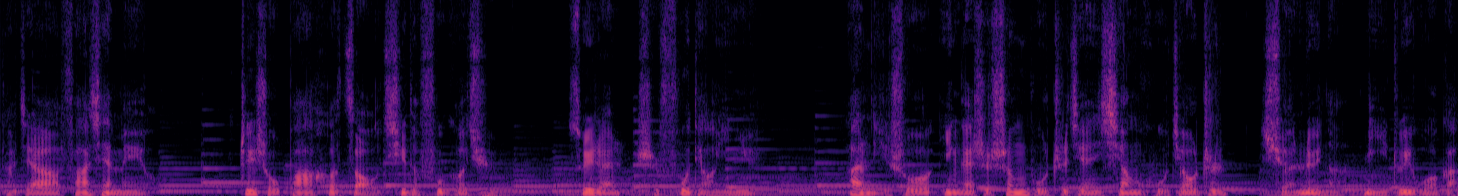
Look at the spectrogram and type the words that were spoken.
大家发现没有？这首巴赫早期的副歌曲，虽然是复调音乐，按理说应该是声部之间相互交织，旋律呢你追我赶，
